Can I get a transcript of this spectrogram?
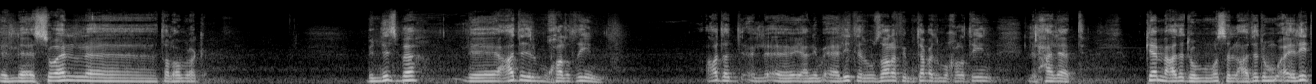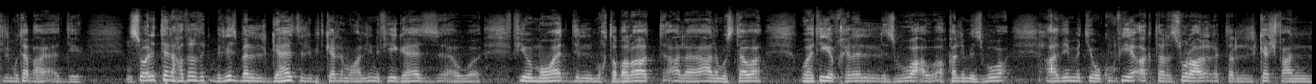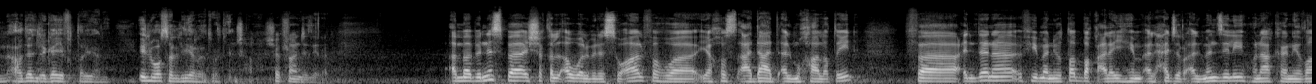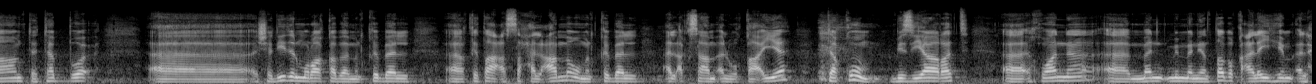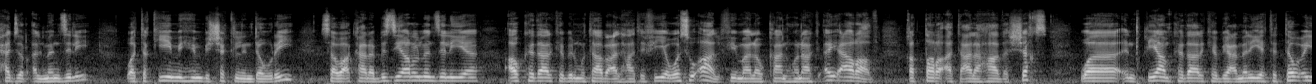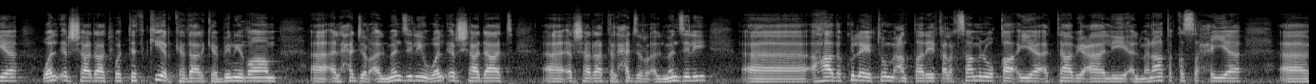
السؤال طال عمرك. بالنسبة لعدد المخالطين عدد يعني آلية الوزارة في متابعة المخالطين للحالات كم عددهم وصل عددهم وآلية المتابعة قد إيه؟ السؤال الثاني حضرتك بالنسبة للجهاز اللي بيتكلموا عليه فيه جهاز أو فيه مواد المختبرات على أعلى مستوى وهتيجي في خلال أسبوع أو أقل من أسبوع عادين متى ويكون فيها أكتر سرعة أكتر الكشف عن الأعداد اللي جاية في الطريق يعني. إيه اللي وصل ليه دلوقتي؟ إن شاء الله. شكرا جزيلا. أما بالنسبة الشق الأول من السؤال فهو يخص أعداد المخالطين فعندنا في من يطبق عليهم الحجر المنزلي هناك نظام تتبع شديد المراقبة من قبل آه، قطاع الصحة العامة ومن قبل الأقسام الوقائية. تقوم بزيارة آه، إخواننا آه، من ممن ينطبق عليهم الحجر المنزلي. وتقييمهم بشكل دوري سواء كان بالزيارة المنزلية أو كذلك بالمتابعة الهاتفية. وسؤال فيما لو كان هناك أي أعراض قد طرأت على هذا الشخص والقيام كذلك بعملية التوعية والإرشادات والتذكير كذلك بنظام آه، الحجر المنزلي والإرشادات آه، إرشادات الحجر المنزلي. آه، هذا كله يتم عن طريق الأقسام الوقائية التابعة للمناطق الصحية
